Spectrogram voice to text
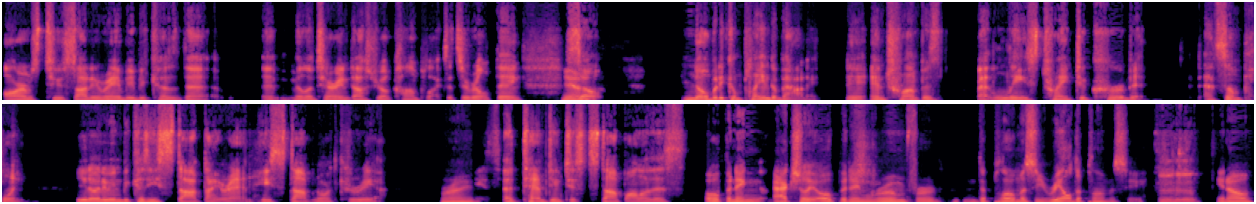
arms to Saudi Arabia because the uh, military-industrial complex. It's a real thing." Yeah. So nobody complained about it, and, and Trump is at least trying to curb it at some point. You know what I mean? Because he stopped Iran, he stopped North Korea. right. He's attempting to stop all of this. Opening, actually opening room for diplomacy, real diplomacy. Mm-hmm. You know,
